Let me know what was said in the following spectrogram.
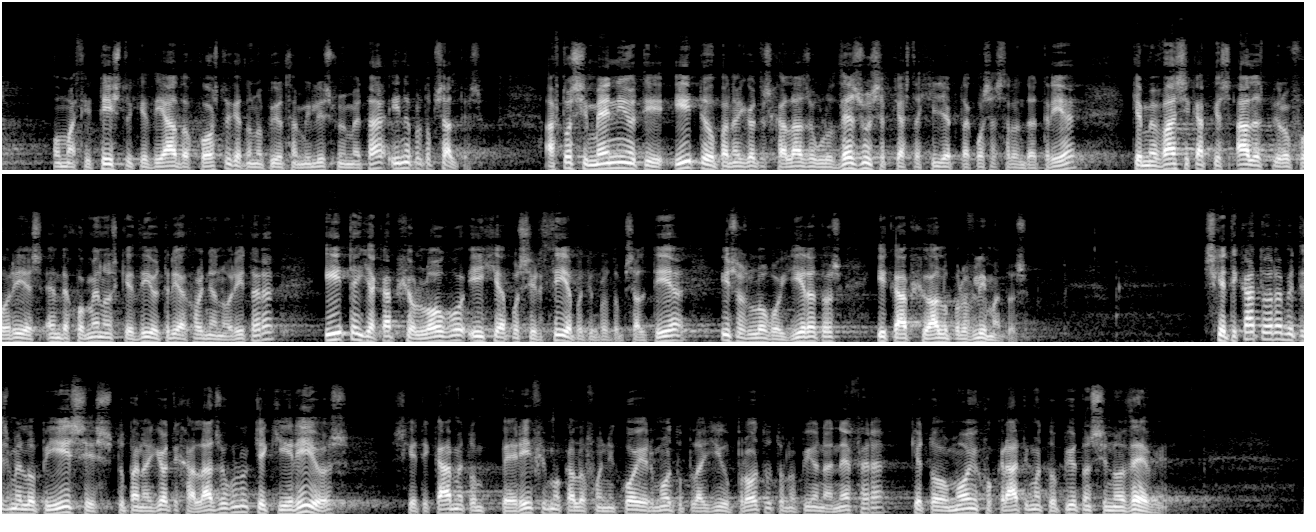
ο μαθητής του και διάδοχός του για τον οποίο θα μιλήσουμε μετά είναι πρωτοψάλτης. Αυτό σημαίνει ότι είτε ο Παναγιώτης Χαλάζογλου δεν ζούσε πια στα 1743 και με βάση κάποιες άλλες πληροφορίες ενδεχομένως και δύο-τρία χρόνια νωρίτερα είτε για κάποιο λόγο είχε αποσυρθεί από την πρωτοψαλτία ίσως λόγω γύρατος ή κάποιου άλλου προβλήματος. Σχετικά τώρα με τις μελοποιήσεις του Παναγιώτη Χαλάτζογλου και κυρίως σχετικά με τον περίφημο καλοφωνικό ηρμό του πλαγίου πρώτου, τον οποίο ανέφερα, και το ομόηχο κράτημα το οποίο τον συνοδεύει.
